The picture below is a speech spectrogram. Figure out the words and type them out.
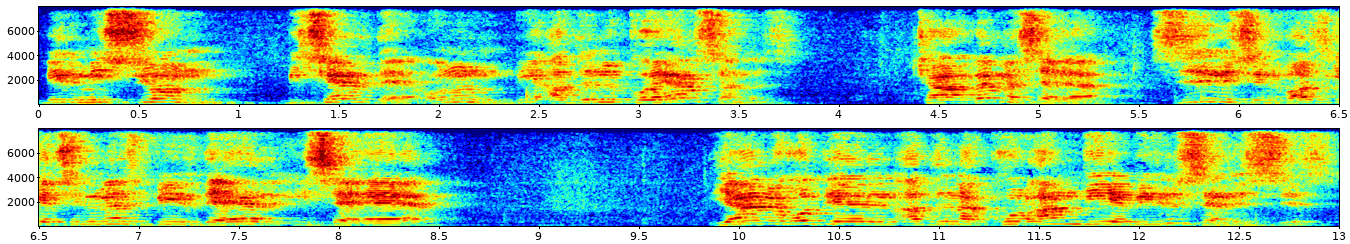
bir misyon biçer de onun bir adını koyarsanız Kabe mesela sizin için vazgeçilmez bir değer ise eğer yani o değerin adına Kur'an diyebilirseniz siz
